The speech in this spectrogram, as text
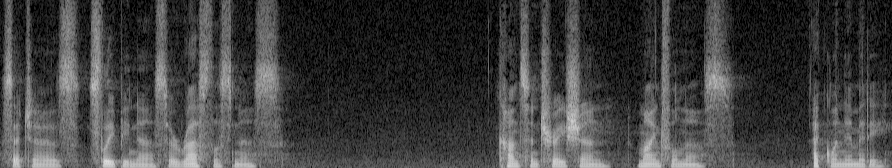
Such as sleepiness or restlessness, concentration, mindfulness, equanimity,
